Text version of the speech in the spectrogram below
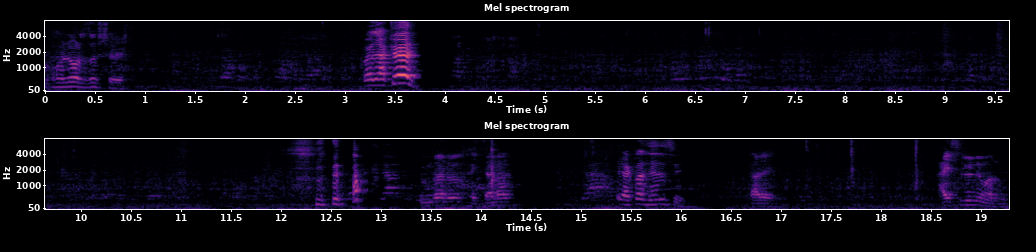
আমার অর্ধেক শেষ এ জাকির তোমরা রোজ খাইতা না? একটা দিয়ে দিছি। তারে আইসিলু নি মানুষ।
